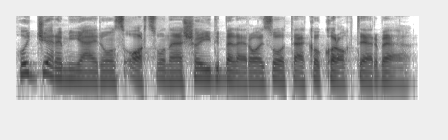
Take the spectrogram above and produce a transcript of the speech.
hogy Jeremy Irons arcvonásait belerajzolták a karakterbe.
